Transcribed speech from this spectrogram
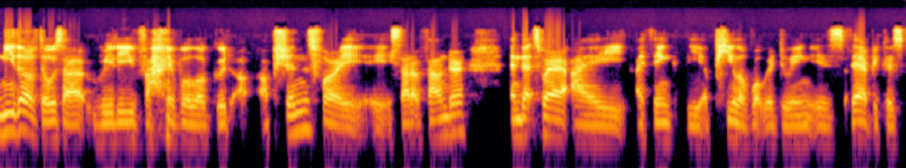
Neither of those are really viable or good options for a, a, startup founder and that's where i i think the appeal of what we're doing is there because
